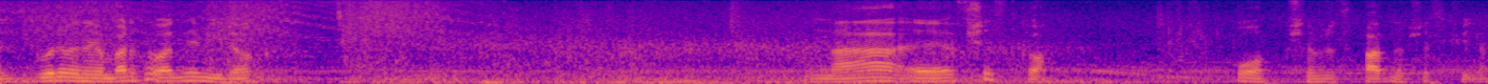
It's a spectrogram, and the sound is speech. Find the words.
z góry będę miał bardzo ładny widok. Na y, wszystko. O, myślałem, że spadnę przez chwilę.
